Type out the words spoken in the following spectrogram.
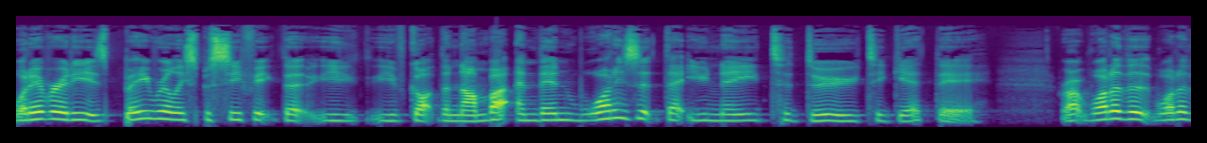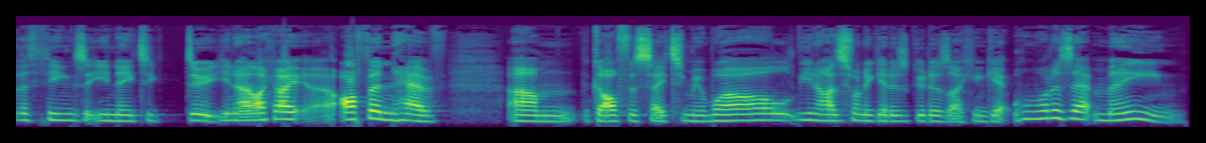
Whatever it is, be really specific that you you've got the number, and then what is it that you need to do to get there? Right? What are the what are the things that you need to do? You know, like I often have um, golfers say to me, well, you know, I just want to get as good as I can get. Well, what does that mean?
